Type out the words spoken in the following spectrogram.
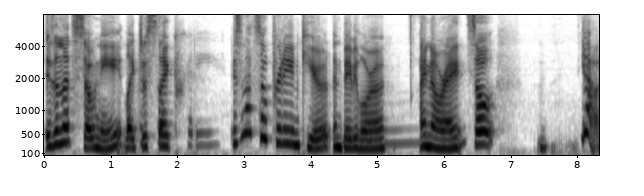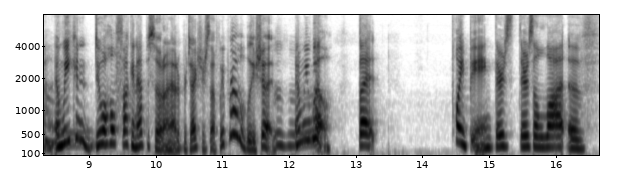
Isn't that so neat? Like, It's just so like, pretty. isn't that so pretty and cute? And baby Laura, Mm. I know, right? So, yeah. And we can do a whole fucking episode on how to protect yourself. We probably should, and we Mhm. will. But point being, there's there's a lot of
